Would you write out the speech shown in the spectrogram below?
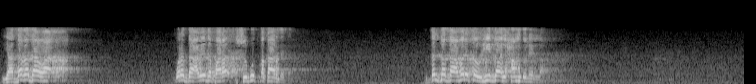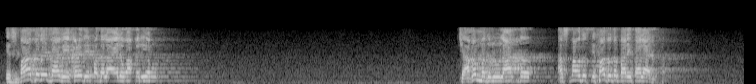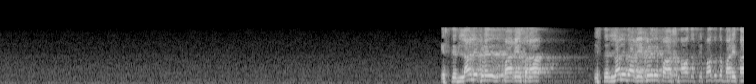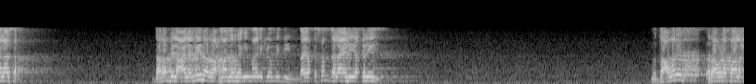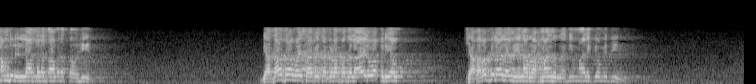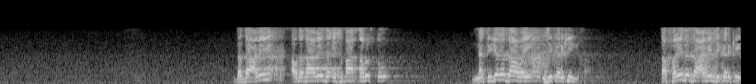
یا دغه دا وا ور دعوی د لپاره ثبوت پکار دی دلته داور توحید الحمدلله اثبات دې دا وکړه دې په دلایل او عقلیو چې هغه مدلولات د اسماء او د صفاتو د بارے تعالی دي استدلال کړه د پاغه سره استدلال دا غې کړه د پاسما او د صفاتو د باري تعالی سره دا رب العالمین الرحمن الرحیم مالک یوم الدین دا یو قسم دلایل عقلی دي نو دعوت راوړه په الحمدلله سره دعوت توحید بیا دا دا وای ثابت کړه په دلایل او عقلیو چې هغه رب العالمین الرحمن الرحیم مالک یوم الدین د دعوی او د دعوی د اثبات نرستو نتیجه د دعوی ذکر کی تفرید دعوی ذکر کی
